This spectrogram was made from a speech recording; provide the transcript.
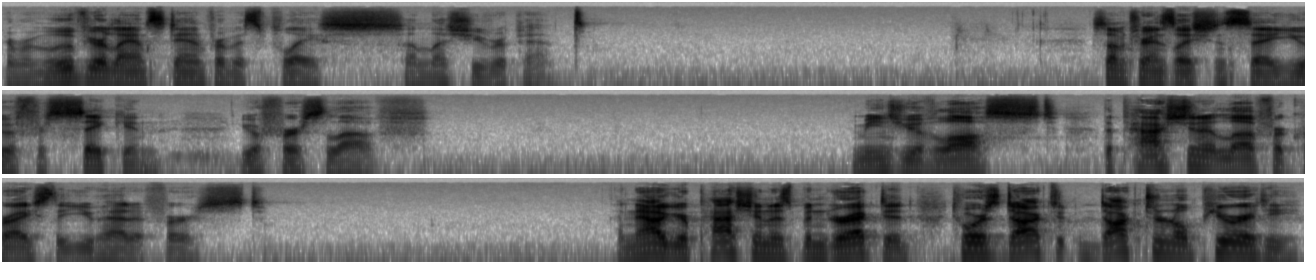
and remove your lampstand from its place unless you repent. Some translations say, You have forsaken your first love. It means you have lost the passionate love for Christ that you had at first. And now your passion has been directed towards doct- doctrinal purity.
